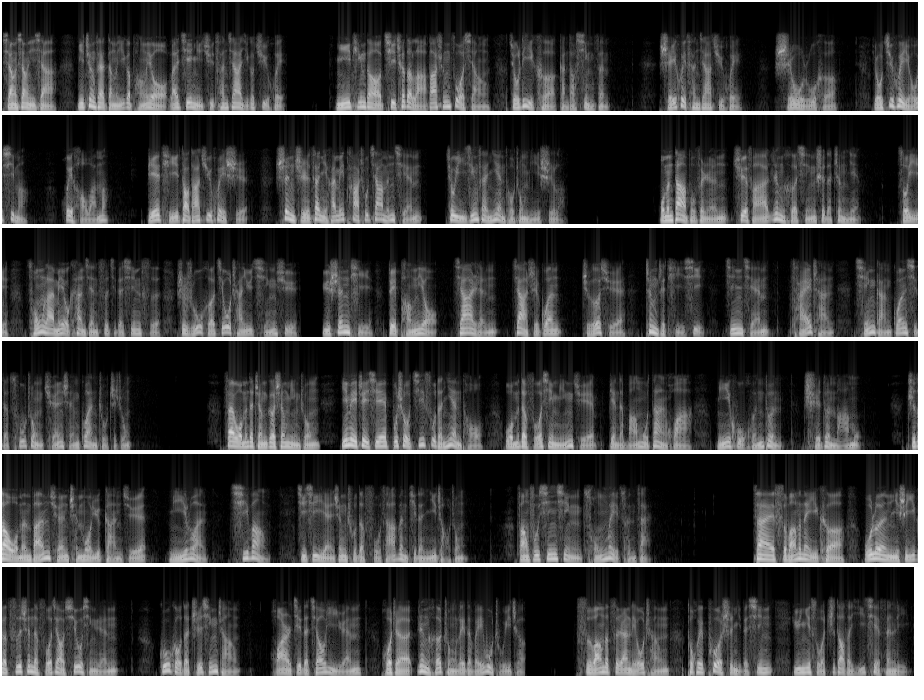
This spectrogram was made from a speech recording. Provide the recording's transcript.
想象一下，你正在等一个朋友来接你去参加一个聚会。你一听到汽车的喇叭声作响，就立刻感到兴奋。谁会参加聚会？食物如何？有聚会游戏吗？会好玩吗？别提到达聚会时，甚至在你还没踏出家门前，就已经在念头中迷失了。我们大部分人缺乏任何形式的正念。所以，从来没有看见自己的心思是如何纠缠于情绪与身体对朋友、家人、价值观、哲学、政治体系、金钱、财产、情感关系的粗重全神贯注之中。在我们的整个生命中，因为这些不受激素的念头，我们的佛性明觉变得盲目淡化、迷糊混沌、迟钝麻木。直到我们完全沉没于感觉、迷乱、期望及其衍生出的复杂问题的泥沼中，仿佛心性从未存在。在死亡的那一刻，无论你是一个资深的佛教修行人、Google 的执行长、华尔街的交易员，或者任何种类的唯物主义者，死亡的自然流程都会迫使你的心与你所知道的一切分离。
